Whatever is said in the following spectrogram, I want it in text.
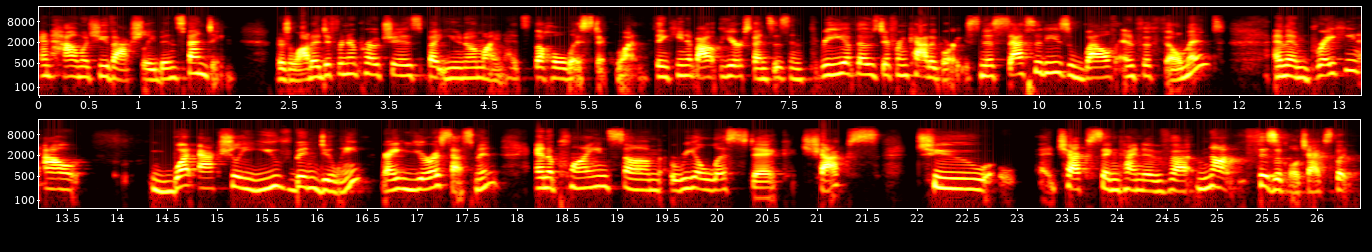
and how much you've actually been spending. There's a lot of different approaches, but you know mine. It's the holistic one. Thinking about your expenses in three of those different categories necessities, wealth, and fulfillment. And then breaking out what actually you've been doing, right? Your assessment and applying some realistic checks to checks and kind of uh, not physical checks, but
